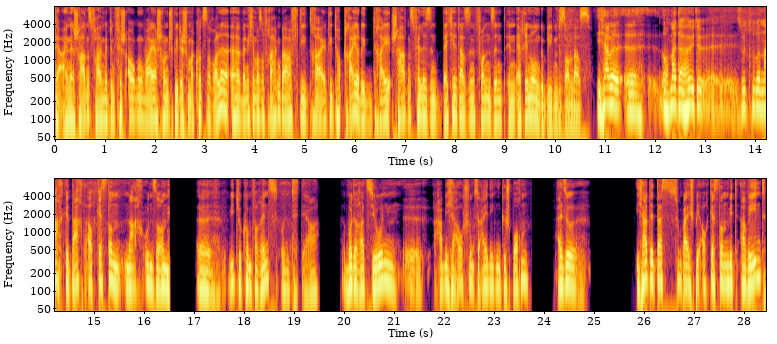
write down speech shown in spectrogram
der eine Schadensfall mit den Fischaugen war ja schon, spielte schon mal kurz eine Rolle. Äh, wenn ich immer so fragen darf, die drei, die Top 3 oder die drei Schadensfälle sind, welche davon sind in Erinnerung geblieben besonders? Ich habe äh, nochmal da heute äh, so drüber nachgedacht, auch gestern nach unserem äh, Videokonferenz und der Moderation äh, habe ich ja auch schon zu einigen gesprochen. Also ich hatte das zum Beispiel auch gestern mit erwähnt,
